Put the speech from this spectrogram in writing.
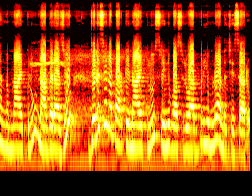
సంఘం నాయకులు నాగరాజు జనసేన పార్టీ నాయకులు శ్రీనివాసులు ఆధ్వర్యంలో అందజేశారు.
